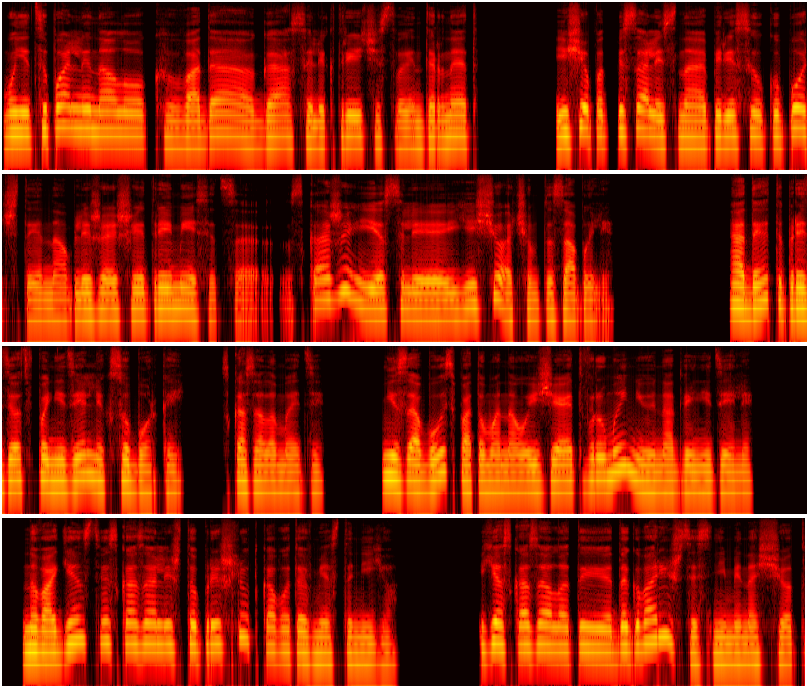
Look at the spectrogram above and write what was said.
«Муниципальный налог, вода, газ, электричество, интернет. Еще подписались на пересылку почты на ближайшие три месяца. Скажи, если еще о чем-то забыли». «Адетта придет в понедельник с уборкой», — сказала Мэдди. «Не забудь, потом она уезжает в Румынию на две недели. Но в агентстве сказали, что пришлют кого-то вместо нее. Я сказала, ты договоришься с ними насчет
